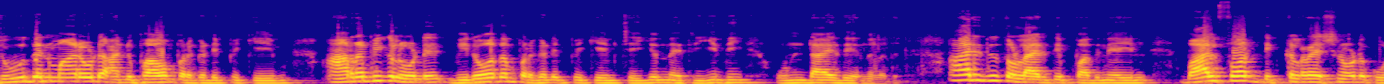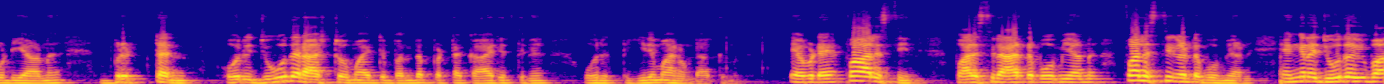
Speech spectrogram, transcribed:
ജൂതന്മാരോട് അനുഭാവം പ്രകടിപ്പിക്കുകയും അറബികളോട് വിരോധം പ്രകടിപ്പിക്കുകയും ചെയ്യുന്ന രീതി ഉണ്ടായത് എന്നുള്ളത്. ആയിരത്തി തൊള്ളായിരത്തി പതിനേഴിൽ ബാൽഫോർ ഡിക്ലറേഷനോട് കൂടിയാണ് ബ്രിട്ടൻ ഒരു ജൂതരാഷ്ട്രവുമായിട്ട് ബന്ധപ്പെട്ട കാര്യത്തിന് ഒരു തീരുമാനം ഉണ്ടാക്കുന്നത് എവിടെ? പാലസ്തീൻ പാലസ്തീൻ ആരുടെ ഭൂമിയാണ്? ഫലസ്തീനുകളുടെ ഭൂമിയാണ്. എങ്ങനെ ജൂത വിഭാ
